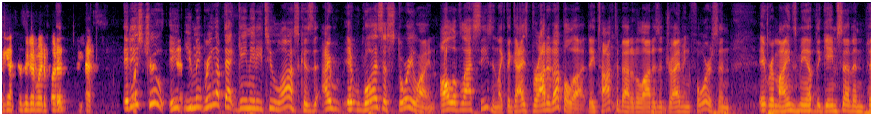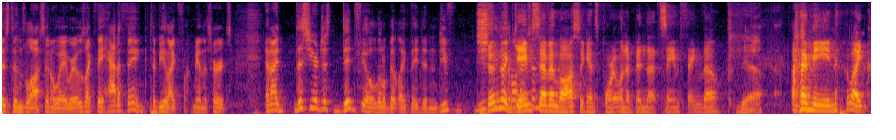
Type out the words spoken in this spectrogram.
I guess is a good way to put it. I think that's It is true. You, you may bring up that game 82 loss because I it was a storyline all of last season. Like the guys brought it up a lot. They talked about it a lot as a driving force, and it reminds me of the Game Seven Pistons loss in a way where it was like they had a thing to be like, "Fuck, man, this hurts." And I this year just did feel a little bit like they didn't. Do you? Do you Shouldn't this a game Harrison? seven loss against Portland have been that same thing though? Yeah. I mean, like,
